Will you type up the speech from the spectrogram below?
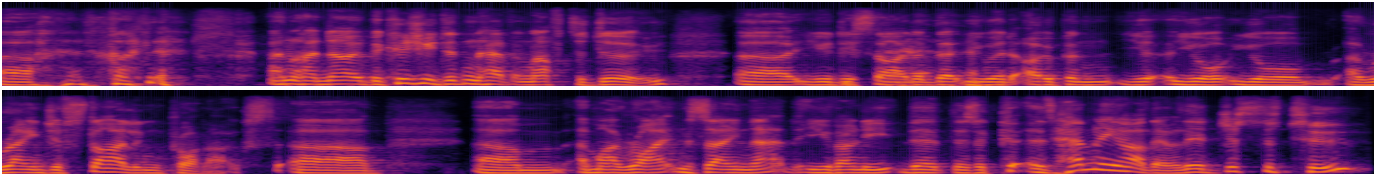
uh, and I know because you didn't have enough to do, uh, you decided that you would open your your, your a range of styling products. Uh, um, am I right in saying that that you've only there's a how many are there? Are there just the two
